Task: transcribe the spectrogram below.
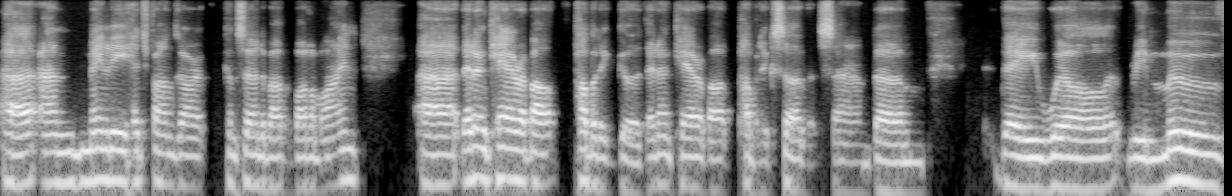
Uh, and mainly hedge funds are concerned about the bottom line. Uh, they don't care about public good. They don't care about public service. And um, they will remove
